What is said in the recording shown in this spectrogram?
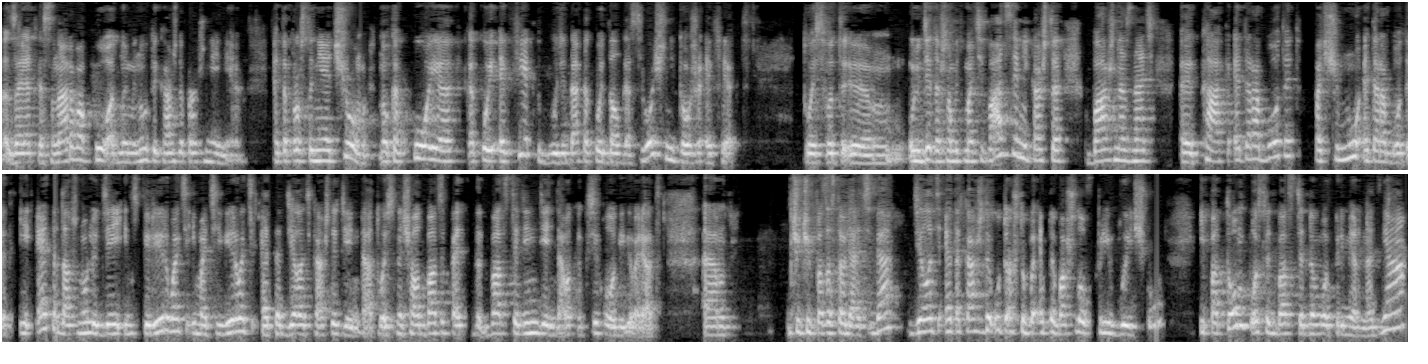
зарядка Сонарова по одной минуты каждое упражнение. Это просто ни о чем. Но какое, какой эффект будет, да, какой долгосрочный тоже эффект. То есть вот э, у людей должна быть мотивация, мне кажется, важно знать, э, как это работает, почему это работает, и это должно людей инспирировать и мотивировать это делать каждый день, да, то есть сначала 25, 21 день, да, вот как психологи говорят, э, чуть-чуть позаставлять себя делать это каждое утро, чтобы это вошло в привычку, и потом, после 21 примерно дня,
